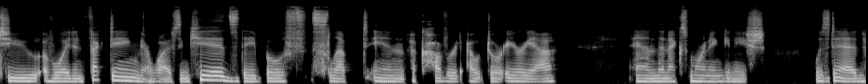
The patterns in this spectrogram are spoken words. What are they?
To avoid infecting their wives and kids, they both slept in a covered outdoor area. And the next morning, Ganesh was dead.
